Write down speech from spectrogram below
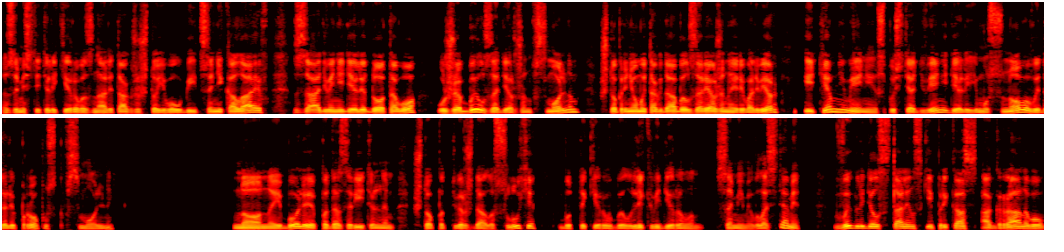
Заместители Кирова знали также, что его убийца Николаев за две недели до того уже был задержан в Смольном, что при нем и тогда был заряженный револьвер, и тем не менее спустя две недели ему снова выдали пропуск в Смольный. Но наиболее подозрительным, что подтверждало слухи, будто Киров был ликвидирован самими властями, выглядел сталинский приказ Агранову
